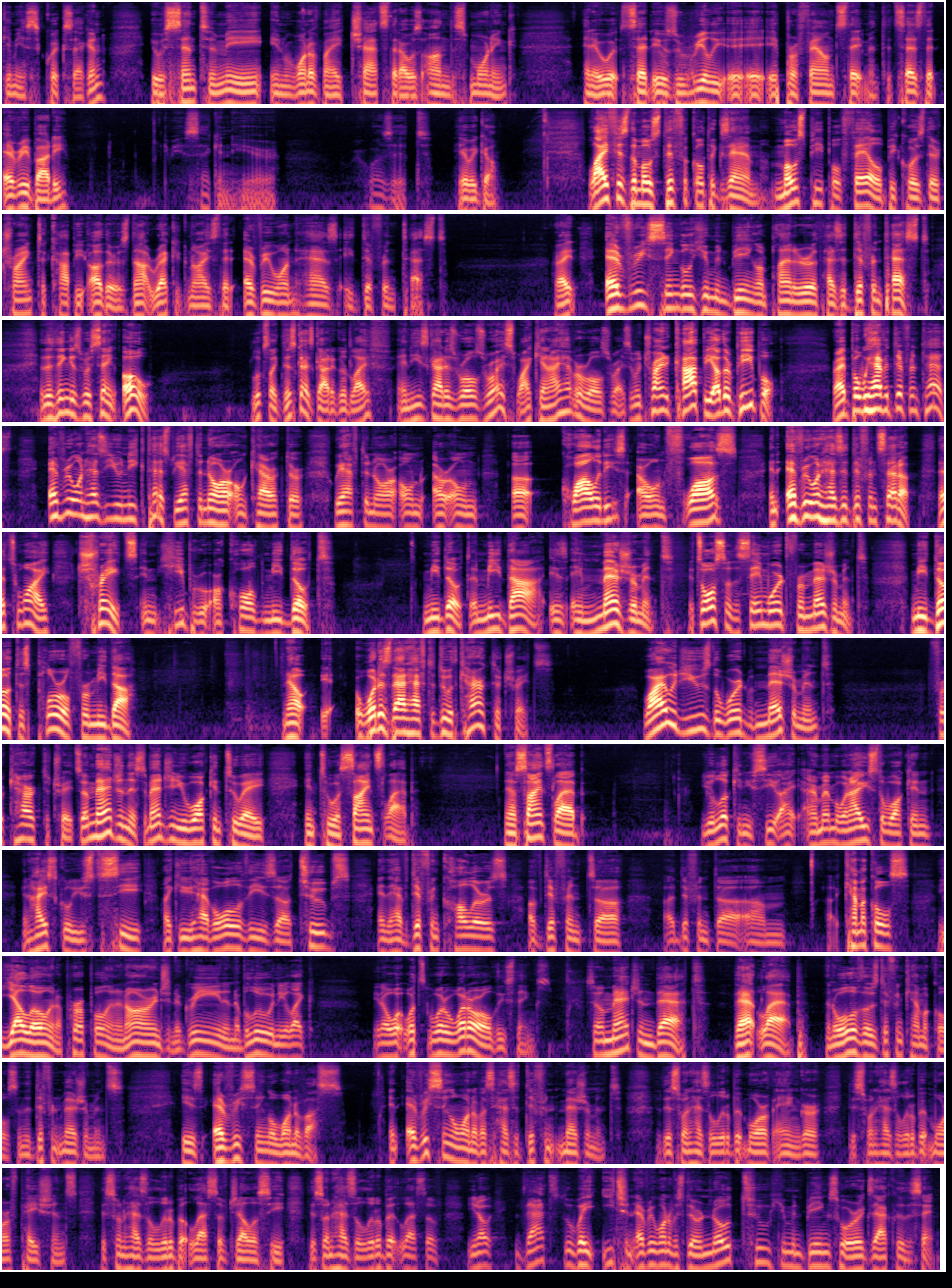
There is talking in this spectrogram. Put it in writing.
Give me a quick second. It was sent to me in one of my chats that I was on this morning, and it was said it was really a, a, a profound statement. It says that everybody. Give me a second here. Where was it? Here we go. Life is the most difficult exam. Most people fail because they're trying to copy others, not recognize that everyone has a different test. Right? Every single human being on planet Earth has a different test. And the thing is, we're saying, oh, looks like this guy's got a good life and he's got his Rolls Royce. Why can't I have a Rolls Royce? And we're trying to copy other people, right? But we have a different test. Everyone has a unique test. We have to know our own character. We have to know our own our own uh, qualities, our own flaws, and everyone has a different setup. That's why traits in Hebrew are called midot. Midot. And midah is a measurement. It's also the same word for measurement. Midot is plural for midah. Now, what does that have to do with character traits? Why would you use the word measurement for character traits? So imagine this. Imagine you walk into a into a science lab. Now, science lab, you look and you see. I, I remember when I used to walk in in high school, you used to see like you have all of these uh, tubes, and they have different colors of different uh, uh, different uh, um, uh, chemicals, yellow and a purple and an orange and a green and a blue, and you're like, you know, what what's what are, what are all these things? So imagine that that lab and all of those different chemicals and the different measurements is every single one of us. And every single one of us has a different measurement. This one has a little bit more of anger. This one has a little bit more of patience. This one has a little bit less of jealousy. This one has a little bit less of, you know, that's the way each and every one of us, there are no two human beings who are exactly the same.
